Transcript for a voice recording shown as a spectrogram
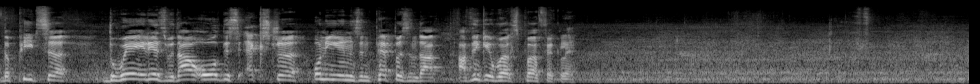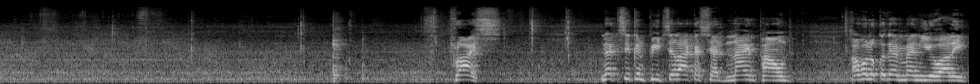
the pizza, the way it is without all this extra onions and peppers and that, I think it works perfectly. Price. Mexican pizza, like I said, £9. Have a look at their menu, Ali.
